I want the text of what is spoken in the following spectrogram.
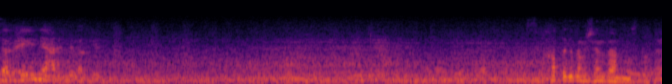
70 يعني تبقى كده. بس الخط كده مش هينزل عن المستطيل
